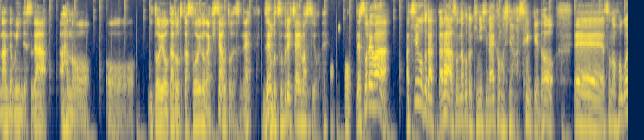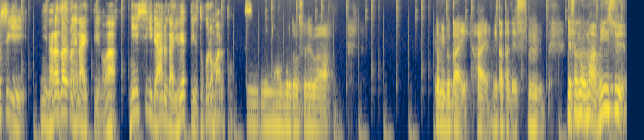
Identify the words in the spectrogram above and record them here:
何でもいいんですが、あの、イトーヨーカドーとかそういうのが来ちゃうとですね、全部潰れちゃいますよね。で、それは、中国だったらそんなこと気にしないかもしれませんけど、えー、その保護主義にならざるを得ないっていうのは、民主主義であるがゆえっていうところもあると思います。なるほど、それは興味深い、はい、見方です。うん、で、その、まあ、民主、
